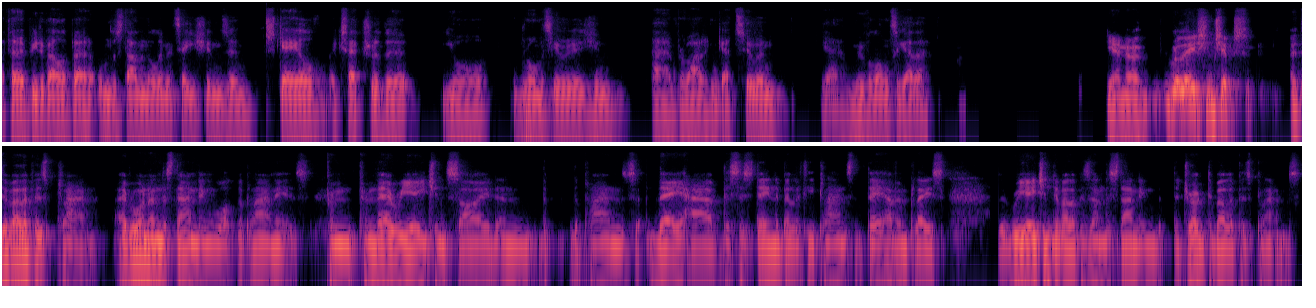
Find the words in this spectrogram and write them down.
a therapy developer, understand the limitations and scale, etc., that your raw materials uh, provider can get to, and yeah, move along together. Yeah, no, relationships a developer's plan everyone understanding what the plan is from from their reagent side and the, the plans they have the sustainability plans that they have in place the reagent developers understanding the drug developers plans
